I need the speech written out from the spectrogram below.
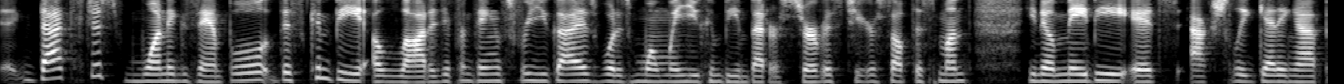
eh, that's just one example. This can be a lot of different things for you guys. What is one way you can be in better service to yourself this month? You know, maybe it's actually getting up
